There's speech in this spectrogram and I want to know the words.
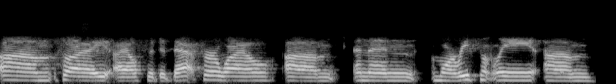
Um, so I, I, also did that for a while. Um, and then more recently, um,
